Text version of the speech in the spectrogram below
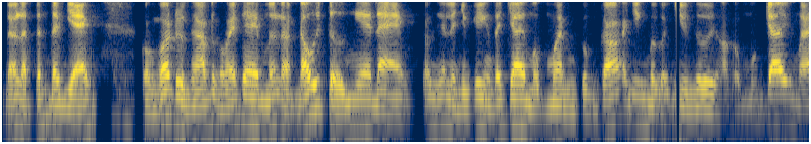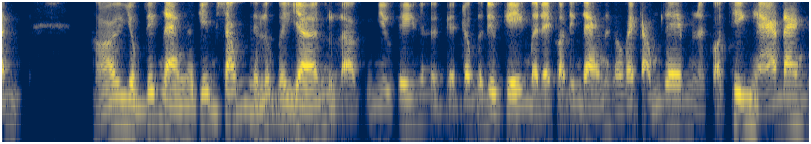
đó là tính đơn giản. Còn có trường hợp nó còn phải thêm nữa là đối tượng nghe đàn. Có nghĩa là nhiều khi người ta chơi một mình cũng có nhưng mà có nhiều người họ không muốn chơi mình họ dùng tiếng đàn là kiếm sống thì lúc bây giờ là nhiều khi nó, trong cái điều kiện mà để có tiếng đàn nó còn phải cộng thêm là có thiên hạ đang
